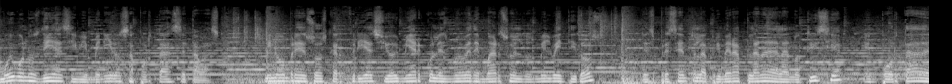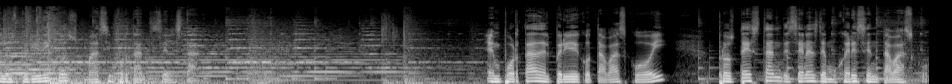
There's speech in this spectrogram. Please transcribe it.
Muy buenos días y bienvenidos a Portadas de Tabasco. Mi nombre es Oscar Frías y hoy miércoles 9 de marzo del 2022 les presento la primera plana de la noticia en portada de los periódicos más importantes del estado. En portada del periódico Tabasco hoy, protestan decenas de mujeres en Tabasco,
